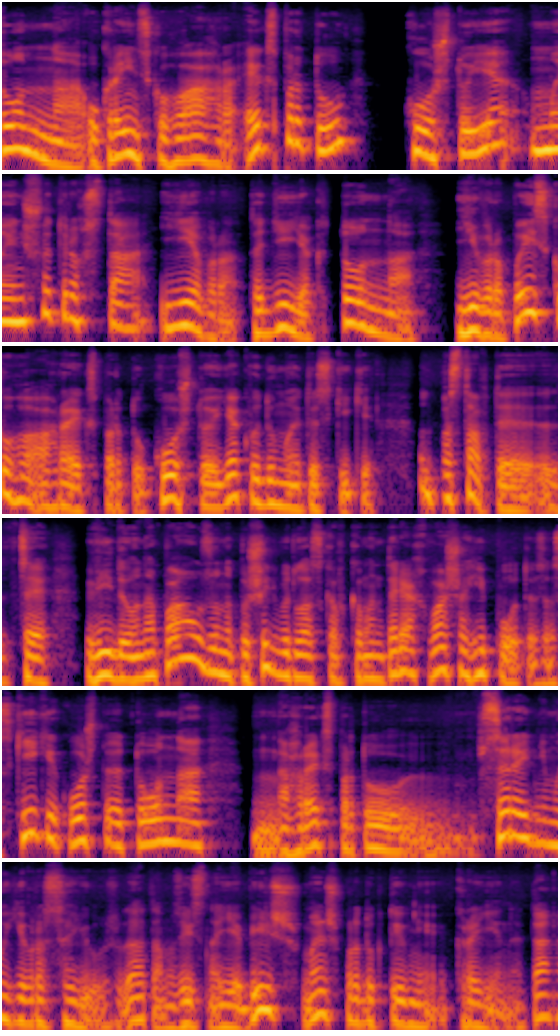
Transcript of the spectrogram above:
тонна українського агроекспорту коштує менше 300 євро, тоді як тонна європейського агроекспорту коштує, як ви думаєте, скільки? Поставте це відео на паузу, напишіть, будь ласка, в коментарях ваша гіпотеза, скільки коштує тонна агроекспорту в середньому Євросоюзу. Да? Там, звісно, є більш-менш продуктивні країни. Та?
